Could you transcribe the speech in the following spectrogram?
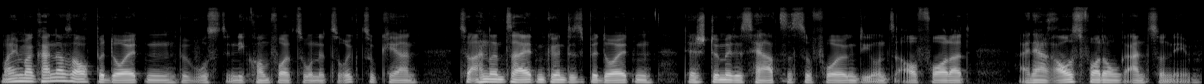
Manchmal kann das auch bedeuten, bewusst in die Komfortzone zurückzukehren. Zu anderen Zeiten könnte es bedeuten, der Stimme des Herzens zu folgen, die uns auffordert, eine Herausforderung anzunehmen.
